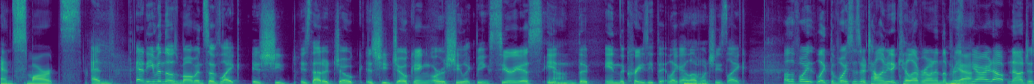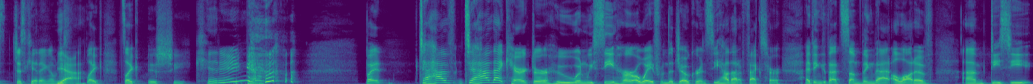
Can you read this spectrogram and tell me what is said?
and smarts. and and even those moments of like, is she is that a joke? Is she joking or is she like being serious in the in the crazy thing? Like, I love Mm-hmm. when she's like. Oh, the voice like the voices are telling me to kill everyone in the prison Yeah. yard. Oh no, just just kidding. I'm just Yeah. like it's like, is she kidding? but to have to have that character who when we see her away from the joker and see how that affects her i think that's something that a lot of um, dc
